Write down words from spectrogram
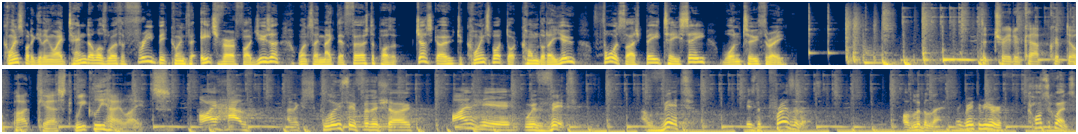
CoinSpot are giving away $10 worth of free Bitcoin for each verified user once they make their first deposit. Just go to coinspot.com.au forward slash BTC123. The Trader Cobb Crypto Podcast Weekly Highlights. I have an exclusive for the show. I'm here with Vit. Now, Vit is the president of Liberland. Great to be here. Consequence.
